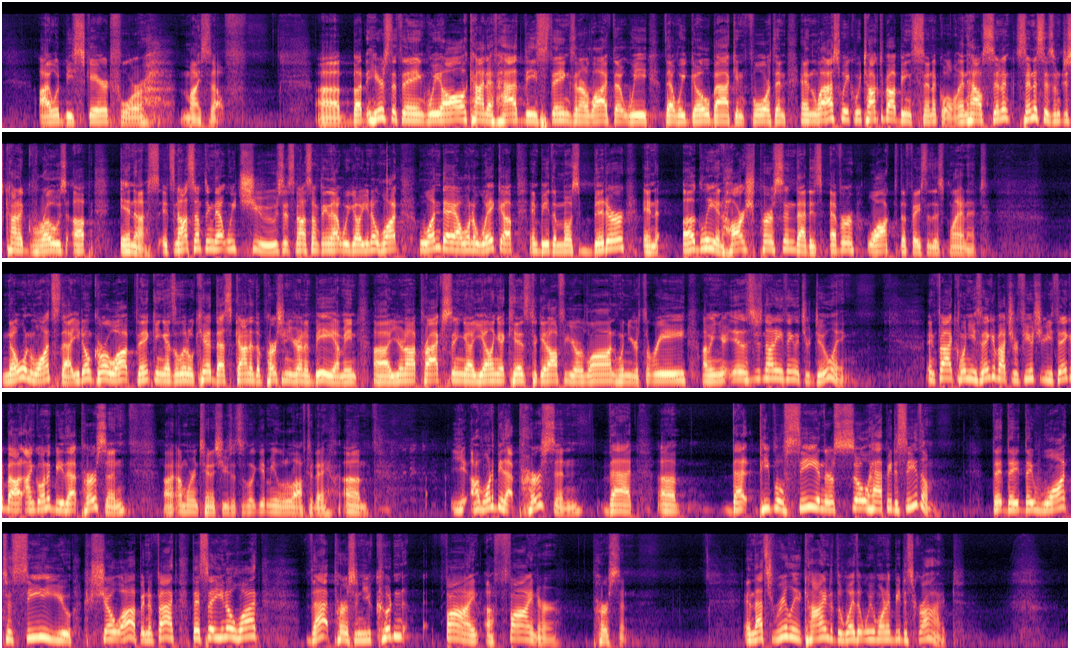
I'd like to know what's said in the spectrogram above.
I would be scared for myself. Uh, but here's the thing. We all kind of had these things in our life that we that we go back and forth. And and last week we talked about being cynical and how cynic, cynicism just kind of grows up in us. It's not something that we choose. It's not something that we go you know what? One day i want to wake up and be the most bitter and ugly and harsh person that has ever walked the face of this planet no one wants that. You don't grow up thinking as a little kid that's kind of the person you're going to be. I mean, uh, you're not practicing uh, yelling at kids to get off of your lawn when you're three. I mean, it's just not anything that you're doing. In fact, when you think about your future, you think about, I'm going to be that person. I, am wearing tennis shoes. It's getting me a little off today. Um, I want to be that person that, uh, that people see and they're so happy to see them. They, they, they want to see you show up. And in fact, they say, you know what? That person, you couldn't find a finer person. And that's really kind of the way that we want to be described.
